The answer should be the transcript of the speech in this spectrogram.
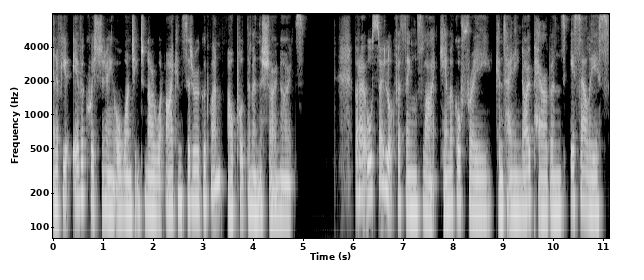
And if you're ever questioning or wanting to know what I consider a good one, I'll put them in the show notes. But I also look for things like chemical free, containing no parabens, SLS,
